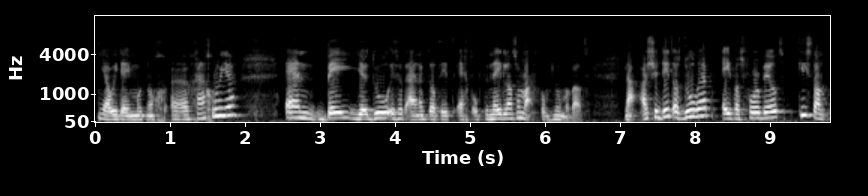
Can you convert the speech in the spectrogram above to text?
Jouw idee moet nog uh, gaan groeien. En B, je doel is uiteindelijk dat dit echt op de Nederlandse markt komt, noem maar wat. Nou, als je dit als doel hebt, even als voorbeeld, kies dan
